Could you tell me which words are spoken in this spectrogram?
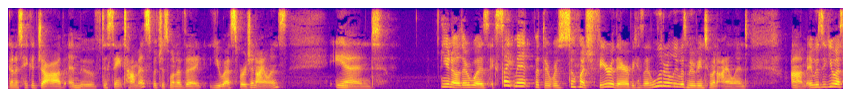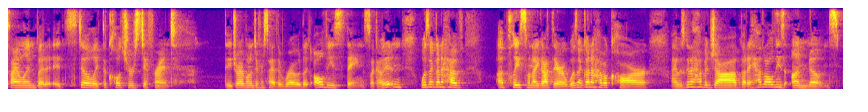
going to take a job and move to St. Thomas, which is one of the US Virgin Islands. And, you know, there was excitement, but there was so much fear there because I literally was moving to an island. Um, it was a US island, but it's still like the culture is different. They drive on a different side of the road, like all these things. Like I didn't wasn't gonna have a place when I got there. I wasn't going to have a car. I was going to have a job, but I had all these unknowns.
